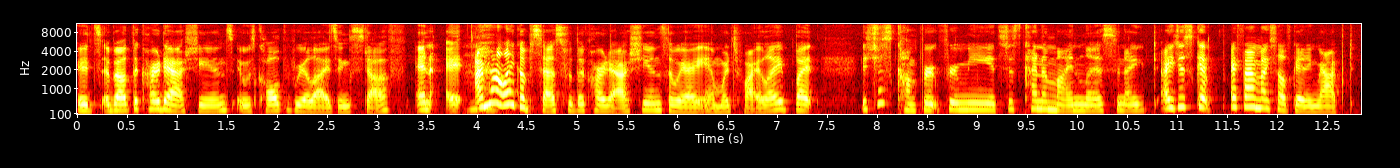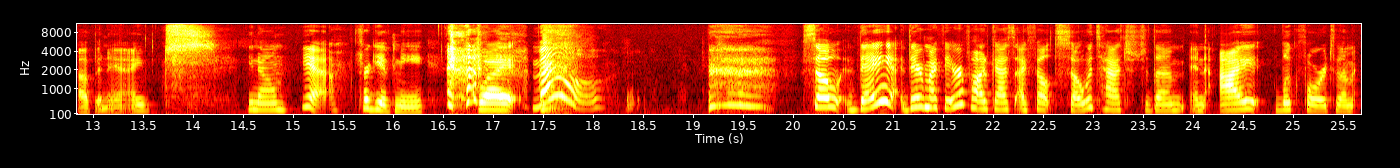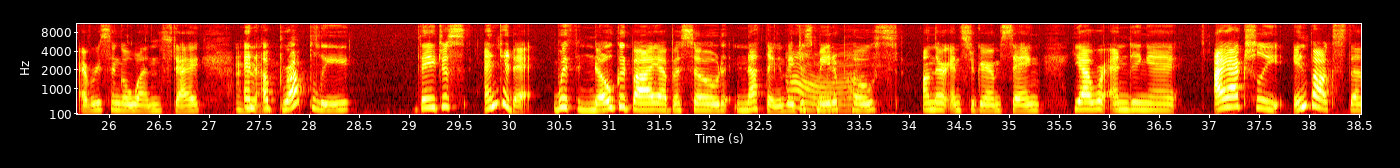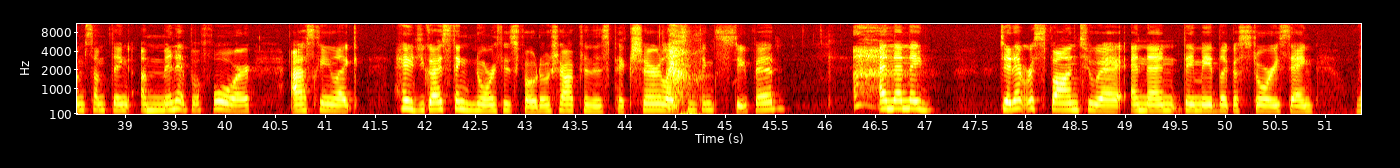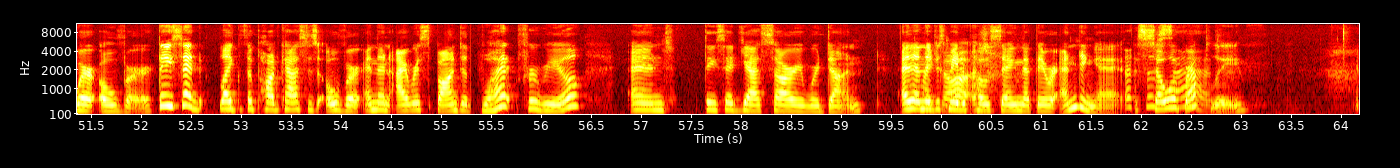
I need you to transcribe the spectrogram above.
it's about the Kardashians. It was called Realizing Stuff. And I, I'm not like obsessed with the Kardashians the way I am with Twilight, but it's just comfort for me. It's just kind of mindless and I I just get I find myself getting wrapped up in it. I you know, Yeah. forgive me. But Mel. So they they're my favorite podcast. I felt so attached to them and I look forward to them every single Wednesday. And mm-hmm. abruptly they just ended it with no goodbye episode, nothing. They just made a post on their Instagram saying, "Yeah, we're ending it." I actually inboxed them something a minute before asking like, "Hey, do you guys think North is photoshopped in this picture?" Like something stupid. And then they didn't respond to it and then they made like a story saying we're over they said like the podcast is over and then i responded what for real and they said yeah sorry we're done. And then my they just made a post saying that they were ending it That's so so abruptly.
